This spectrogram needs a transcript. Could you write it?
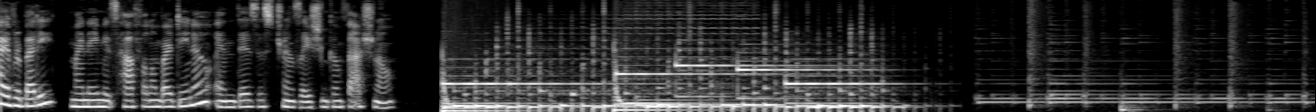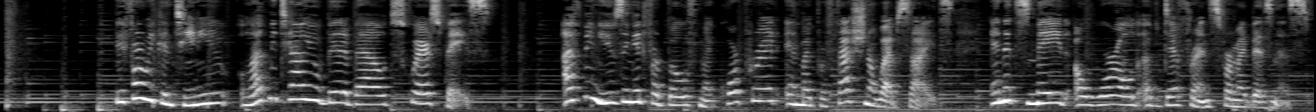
Hi, everybody. My name is Rafa Lombardino, and this is Translation Confessional. Before we continue, let me tell you a bit about Squarespace. I've been using it for both my corporate and my professional websites, and it's made a world of difference for my business.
